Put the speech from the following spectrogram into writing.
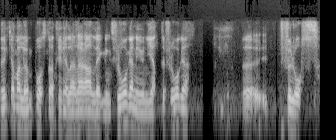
det kan man lugnt påstå att hela den här anläggningsfrågan är ju en jättefråga för oss.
